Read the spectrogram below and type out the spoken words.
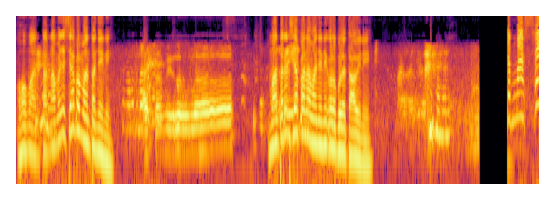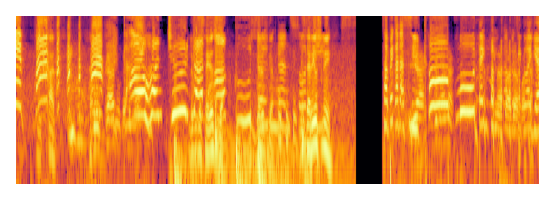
Oh mantan, namanya siapa mantannya ini? Astagfirullah Mantannya siapa namanya nih kalau boleh tahu ini? Massive Bukan. bukan bukan Kau hancurkan serius aku Serius dengan Ini sorry serius nih. Sampai kata Iya, sikapmu Thank you Kenapa, Sampai ada situ apa? aja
